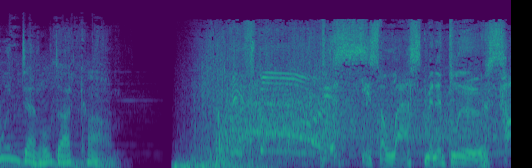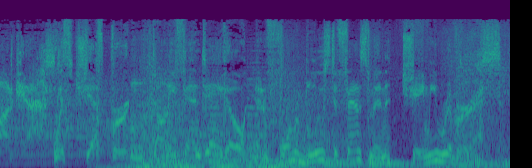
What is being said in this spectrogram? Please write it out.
crestwooddental.com. This is the Last Minute Blues podcast with Jeff Burton, Donny Fandango, and former Blues defenseman Jamie Rivers.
